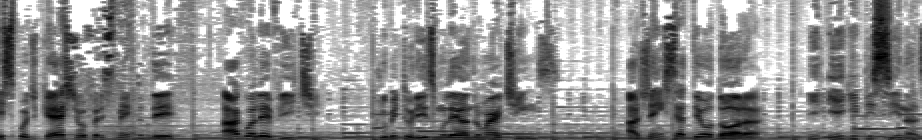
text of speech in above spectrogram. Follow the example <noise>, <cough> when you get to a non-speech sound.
Esse podcast é um oferecimento de Água Levite, Clube Turismo Leandro Martins, Agência Teodora e IG Piscinas.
